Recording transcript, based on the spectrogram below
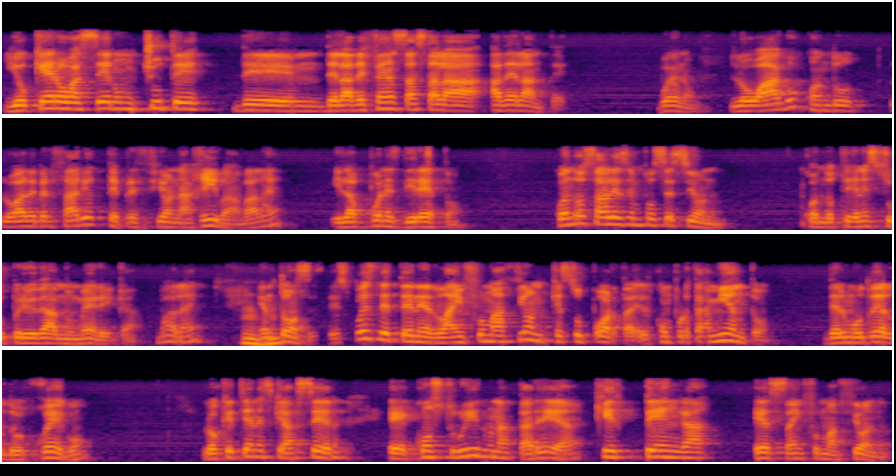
yo quiero hacer un chute de, de la defensa hasta la adelante. Bueno, lo hago cuando lo adversario te presiona arriba, ¿vale? Y lo pones directo. Cuando sales en posesión, cuando tienes superioridad numérica, ¿vale? Entonces, después de tener la información que soporta el comportamiento del modelo de juego, lo que tienes que hacer es construir una tarea que tenga esa información.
